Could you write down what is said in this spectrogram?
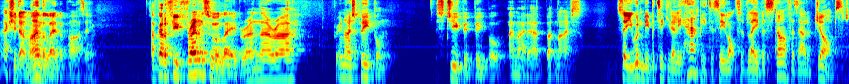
I actually don't mind the Labour Party. I've got a few friends who are Labour, and they're uh, pretty nice people. Stupid people, I might add, but nice. So you wouldn't be particularly happy to see lots of Labour staffers out of jobs?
